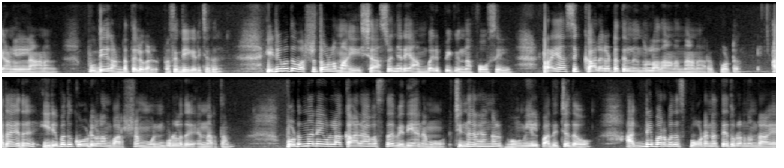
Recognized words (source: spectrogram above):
ജേണലിലാണ് പുതിയ കണ്ടെത്തലുകൾ പ്രസിദ്ധീകരിച്ചത് ഇരുപത് വർഷത്തോളമായി ശാസ്ത്രജ്ഞരെ അമ്പരിപ്പിക്കുന്ന ഫോസിൽ ട്രയാസിക് കാലഘട്ടത്തിൽ നിന്നുള്ളതാണെന്നാണ് റിപ്പോർട്ട് അതായത് ഇരുപത് കോടിയോളം വർഷം മുൻപുള്ളത് എന്നർത്ഥം പൊടുന്നനെയുള്ള കാലാവസ്ഥ വ്യതിയാനമോ ചിഹ്നഗ്രഹങ്ങൾ ഭൂമിയിൽ പതിച്ചതോ അഗ്നിപർവ്വത സ്ഫോടനത്തെ തുടർന്നുണ്ടായ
